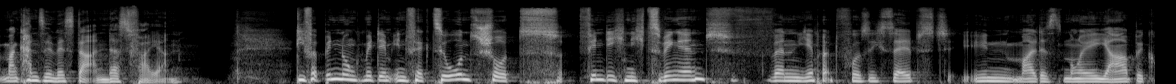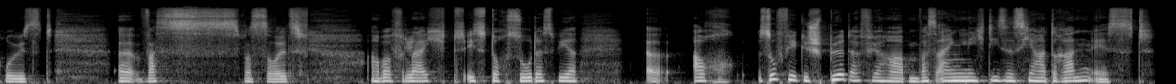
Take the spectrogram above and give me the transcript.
man kann Silvester anders feiern. Die Verbindung mit dem Infektionsschutz finde ich nicht zwingend, wenn jemand vor sich selbst hin mal das neue Jahr begrüßt. Äh, was, was soll's? Aber vielleicht ist doch so, dass wir äh, auch so viel Gespür dafür haben, was eigentlich dieses Jahr dran ist,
